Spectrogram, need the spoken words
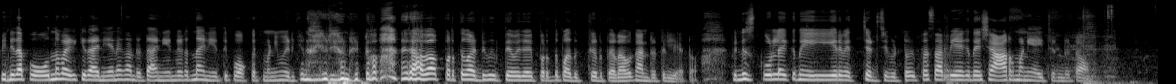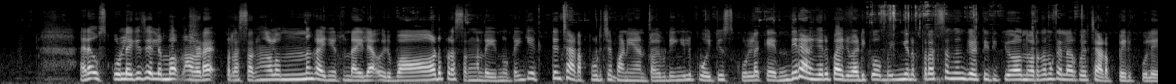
പിന്നെ ഇതാ പോകുന്ന വഴിക്ക് ഇത് അനിയനെ കണ്ടിട്ട് അനിയന്റെ അടുത്ത് അനിയത്തി പോക്കറ്റ് മണി മേടിക്കണ വീഡിയോ ഉണ്ട് കേട്ടോ അവ അപ്പുറത്ത് വട്ടി നിർത്തിയ ഞാൻ ഇപ്പുറത്ത് പതുക്കെ എടുത്തത് അവ കണ്ടിട്ടില്ല കേട്ടോ. പിന്നെ സ്കൂളിലേക്ക് നേരെ വെച്ചടിച്ച് വിട്ടു. ഇപ്പോൾ സമയം ഏകദേശം ആറ് മണി ആയിട്ടുണ്ട് കേട്ടോ. അങ്ങനെ സ്കൂളിലേക്ക് ചെല്ലുമ്പം അവിടെ പ്രസംഗങ്ങളൊന്നും കഴിഞ്ഞിട്ടുണ്ടായില്ല. ഒരുപാട് പ്രസംഗം ഉണ്ടായിരുന്നു കേട്ടോ. എനിക്ക് ഏറ്റവും ചടപ്പുടിച്ച പിടിച്ച പണിയാണ് കേട്ടോ. എവിടെയെങ്കിലും പോയിട്ട് സ്കൂളിലൊക്കെ എന്തിനാണെങ്കിലും ഒരു പരിപാടിക്ക് പോകുമ്പോൾ ഇങ്ങനെ പ്രസംഗം കേട്ടിരിക്കുക എന്ന് പറഞ്ഞാൽ നമുക്ക് എല്ലാവർക്കും ഒരു ചടപ്പായിരിക്കൂലേ?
